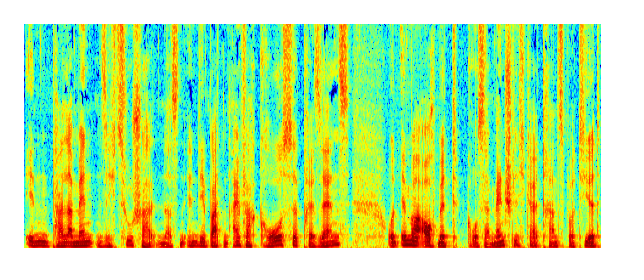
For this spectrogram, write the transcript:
in Parlamenten sich zuschalten lassen, in Debatten. Einfach große Präsenz und immer auch mit großer Menschlichkeit transportiert.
